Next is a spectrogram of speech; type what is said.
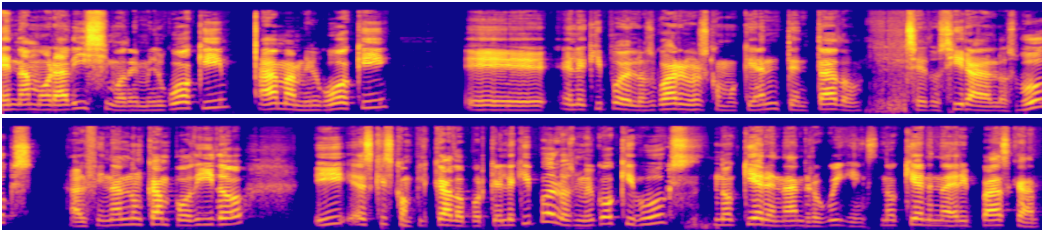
enamoradísimo de Milwaukee, ama Milwaukee. Eh, el equipo de los Warriors como que han intentado seducir a los Bucks, al final nunca han podido y es que es complicado porque el equipo de los Milwaukee Bucks no quieren a Andrew Wiggins, no quieren a Eric Pascal,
